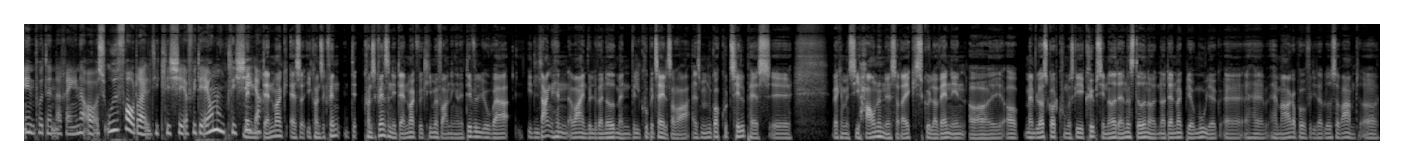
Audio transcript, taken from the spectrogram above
ind på den arena og også udfordre alle de klichéer, for det er jo nogle klichéer. Men i Danmark, altså i konsekven, konsekvenserne i Danmark ved klimaforandringerne, det vil jo være, i langt hen ad vejen vil det være noget, man vil kunne betale sig fra. Altså man vil godt kunne tilpasse øh, hvad kan man sige, havnene, så der ikke skyller vand ind, og, øh, og man vil også godt kunne måske købe sin mad et andet sted, når, når Danmark bliver umuligt at, at have, have marker på, fordi der er blevet så varmt. Og,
